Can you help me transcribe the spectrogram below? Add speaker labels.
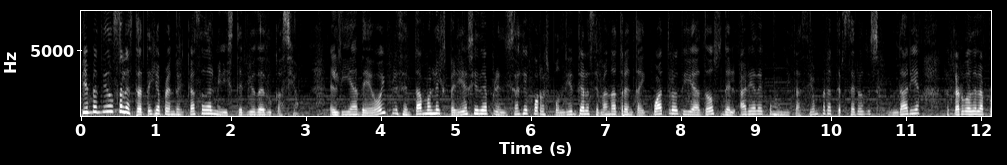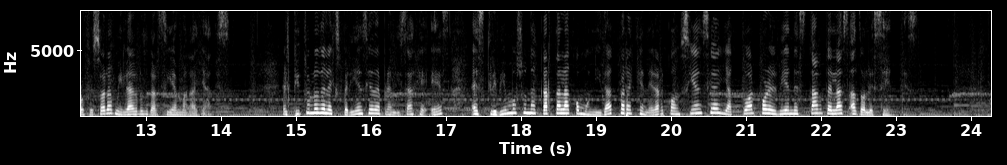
Speaker 1: Bienvenidos a la Estrategia Aprendo en Casa del Ministerio de Educación. El día de hoy presentamos la experiencia de aprendizaje correspondiente a la semana 34, día 2 del área de comunicación para terceros de secundaria a cargo de la profesora Milagros García Magallanes. El título de la experiencia de aprendizaje es Escribimos una carta a la comunidad para generar conciencia y actuar por el bienestar de las adolescentes.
